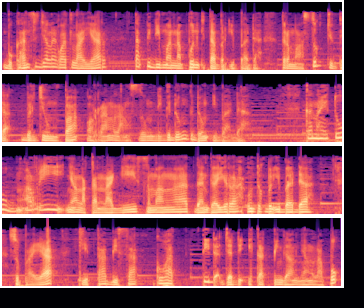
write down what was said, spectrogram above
bukan saja lewat layar, tapi di mana pun kita beribadah, termasuk juga berjumpa orang langsung di gedung-gedung ibadah. Karena itu, mari nyalakan lagi semangat dan gairah untuk beribadah, supaya kita bisa kuat, tidak jadi ikat pinggang yang lapuk,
